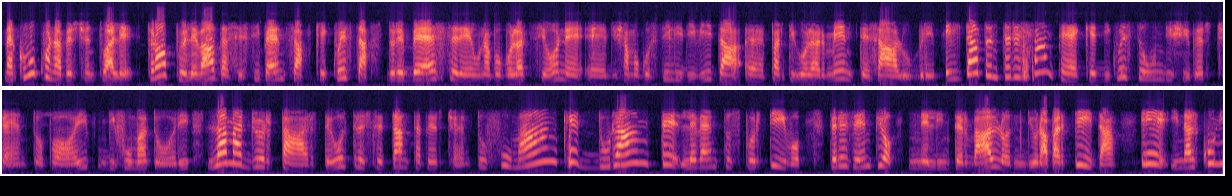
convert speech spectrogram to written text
ma è comunque una percentuale troppo elevata se si pensa che questa dovrebbe essere una popolazione eh, diciamo con stili di vita eh, particolarmente salubri. E il dato interessante è che di questo 11% poi di fumatori la maggior parte, oltre il 70%, fuma anche durante l'evento sportivo, per esempio nell'intervallo di una partita e in alcuni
